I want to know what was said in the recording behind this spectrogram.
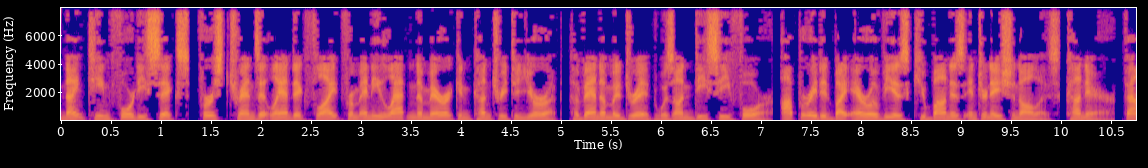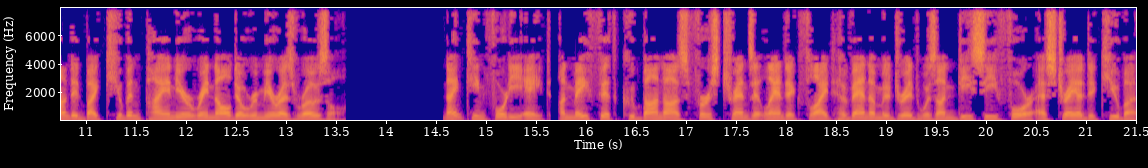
1946 – First transatlantic flight from any Latin American country to Europe, Havana-Madrid was on DC-4, operated by Aerovías Cubanas Internacionales founded by Cuban pioneer Reynaldo Ramírez Rosell. 1948 – On May 5 Cubana's first transatlantic flight Havana-Madrid was on DC-4 Estrella de Cuba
